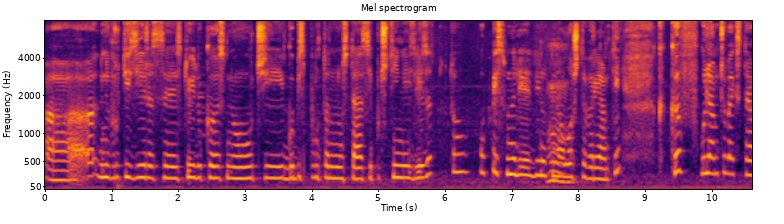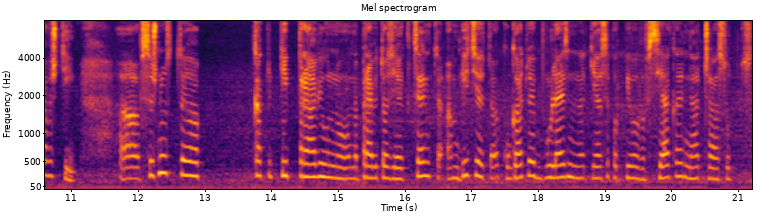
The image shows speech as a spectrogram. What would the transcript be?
а, невротизира се, стои до късно, учи, губи спонтанността си, почти не излизат. То описва нали, един от най-лошите варианти. Какъв голям човек ставаш ти? А, всъщност, както ти правилно направи този акцент, амбицията, когато е болезнена, тя се пропива във всяка една част от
